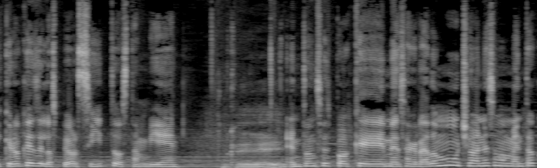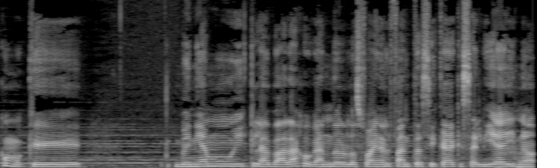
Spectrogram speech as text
Y creo que es de los peorcitos también. Ok. Entonces, porque me desagradó mucho en ese momento, como que venía muy clavada jugando los Final Fantasy cada que salía y no.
